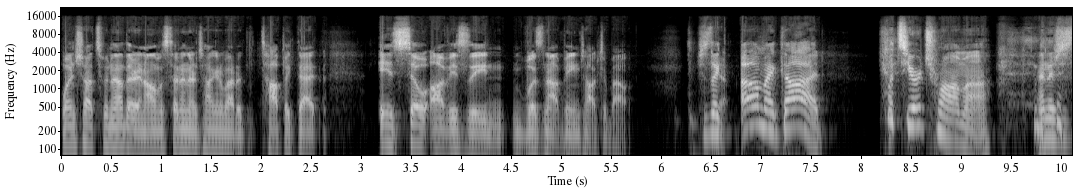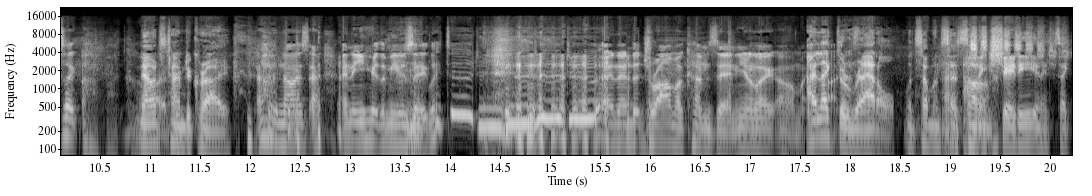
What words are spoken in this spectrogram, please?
one shot to another, and all of a sudden they're talking about a topic that is so obviously was not being talked about. Just like, oh my god, what's your trauma? And it's just like, oh my god. now it's time to cry. Oh, no, it's, and then you hear the music like, doo, doo, doo, doo, and then the drama comes in. You're like, oh my. God. I like the rattle when someone says something shady, and it's like.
